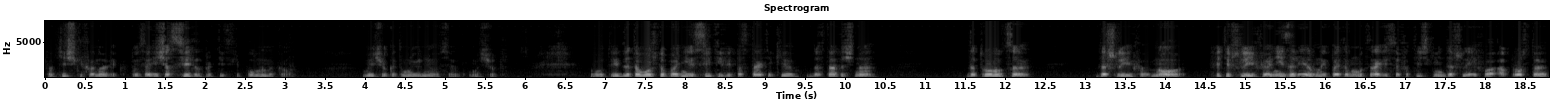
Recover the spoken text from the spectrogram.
Фактически фонарик. То есть они сейчас светят практически полный накал. Мы еще к этому вернемся насчет. Вот. И для того, чтобы они светили по статике, достаточно дотронуться до шлейфа. Но эти шлейфы, они изолированы, поэтому мы дотрагиваемся фактически не до шлейфа, а просто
